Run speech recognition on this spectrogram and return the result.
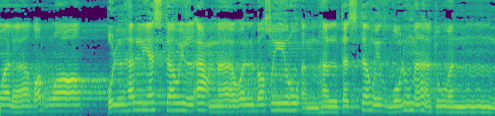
ولا ضرا. قل هل يستوي الأعمى والبصير أم هل تستوي الظلمات والنور؟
